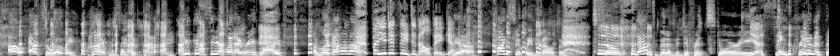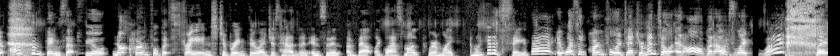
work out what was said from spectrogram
oh, absolutely. 100%. you can see it when I read live. I'm like, I don't know. But you did say developing. Yeah. Yeah. Constantly developing. So that's a bit of a different story. Yes. And granted, there are some things that feel not harmful, but strange to bring through. I just had an incident of that like last month where I'm like, am I going to say that? It wasn't harmful or detrimental at all, but I was like, what? But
